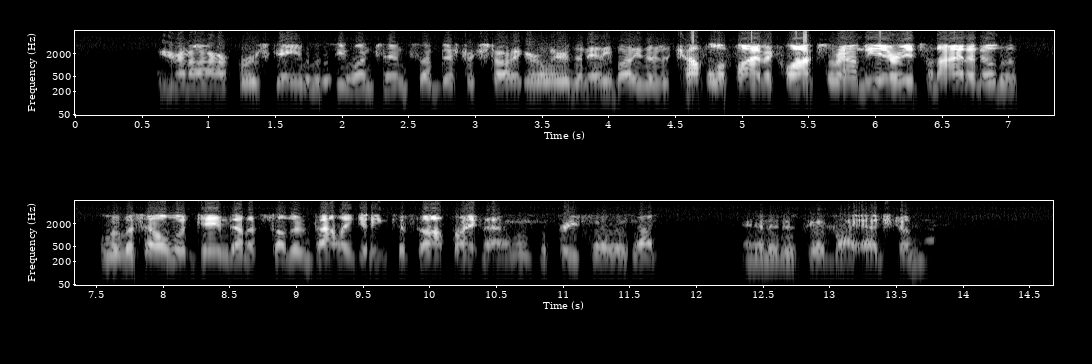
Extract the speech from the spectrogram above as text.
here in our first game of the C110 sub-district, starting earlier than anybody. There's a couple of 5 o'clocks around the area tonight. I know the Loomis Elwood game down at Southern Valley getting tipped off right now. The free throw is up, and it is good by Edgecombe.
